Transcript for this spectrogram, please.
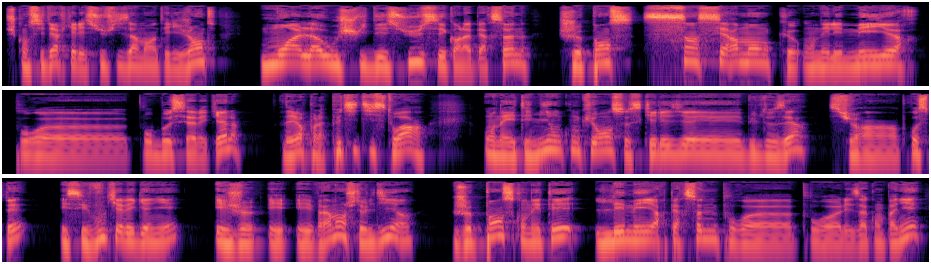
je considère qu'elle est suffisamment intelligente. Moi là où je suis déçu, c'est quand la personne, je pense sincèrement qu'on est les meilleurs pour euh, pour bosser avec elle. D'ailleurs pour la petite histoire, on a été mis en concurrence Skelesia et Bulldozer sur un prospect et c'est vous qui avez gagné. Et je et, et vraiment, je te le dis, hein, je pense qu'on était les meilleures personnes pour euh, pour les accompagner.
